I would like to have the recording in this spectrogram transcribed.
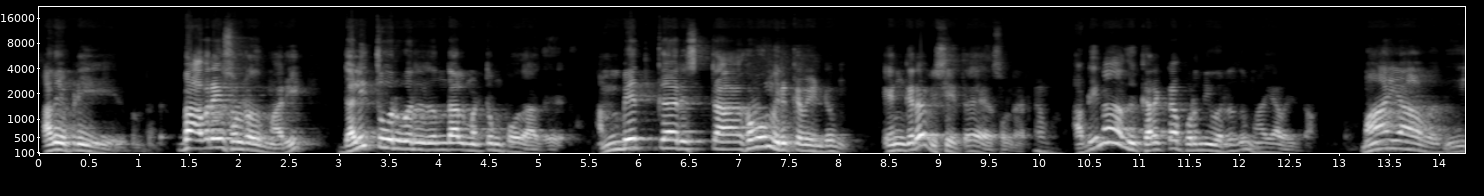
அதை எப்படி இது இப்போ அவரே சொல்கிறது மாதிரி தலித் ஒருவர் இருந்தால் மட்டும் போதாது. அம்பேத்கரிஸ்டாகவும் இருக்க வேண்டும் என்கிற விஷயத்த சொல்றாரு. அப்படின்னா அது கரெக்டா பொருந்தி வர்றது மாயாவதி தான். மாயாவதி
